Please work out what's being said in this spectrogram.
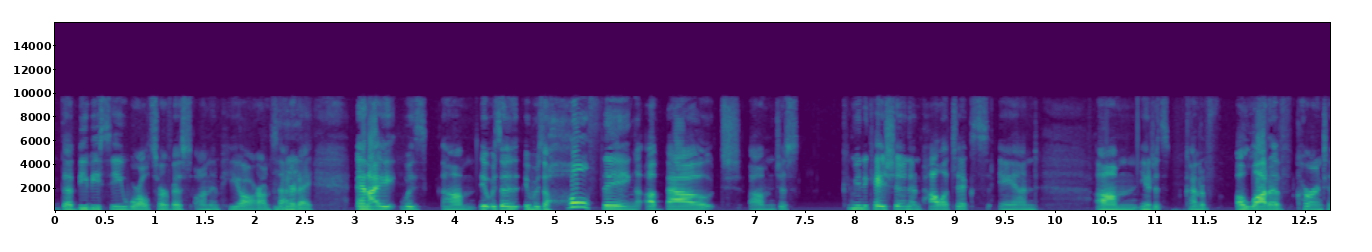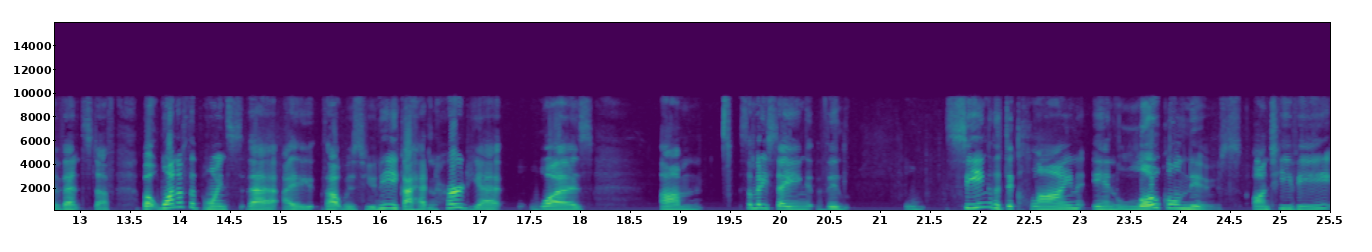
the BBC World Service on NPR on Saturday, and I was um, it was a it was a whole thing about um, just communication and politics and um, you know just kind of a lot of current event stuff. But one of the points that I thought was unique I hadn't heard yet was um, somebody saying the seeing the decline in local news on TV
